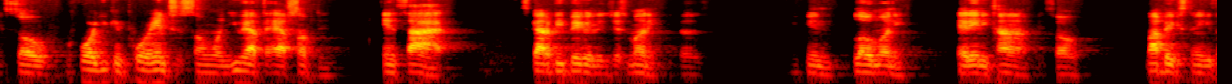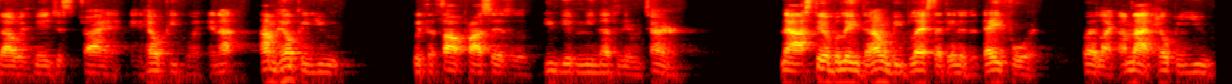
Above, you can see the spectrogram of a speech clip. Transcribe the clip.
And so before you can pour into someone, you have to have something inside. It's got to be bigger than just money because you can blow money at any time. So my biggest thing has always been just to try and help people. And I, I'm helping you with the thought process of you giving me nothing in return. Now I still believe that I'm gonna be blessed at the end of the day for it, but like I'm not helping you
